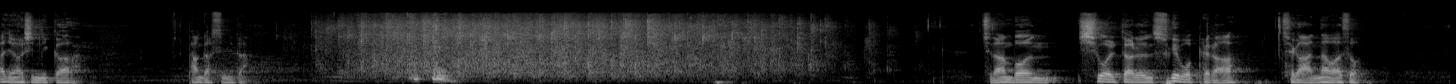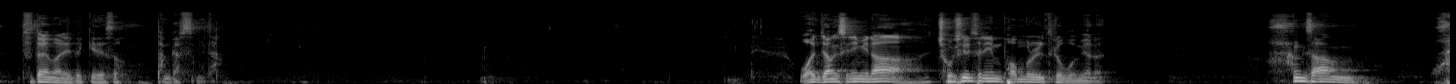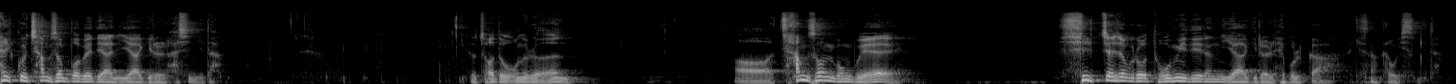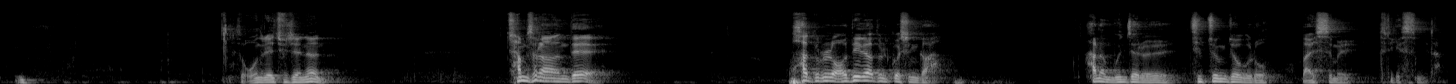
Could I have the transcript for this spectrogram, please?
안녕하십니까. 반갑습니다. 지난번 10월 달은 수계보패라 제가 안 나와서 두 달 만에 뵙게 돼서 반갑습니다. 원장 스님이나 조실 스님 법문을 들어보면은 항상 활구 참선법에 대한 이야기를 하십니다. 저도 오늘은 어, 참선 공부에 실제적으로 도움이 되는 이야기를 해볼까 이렇게 생각하고 있습니다. 그래서 오늘의 주제는 참선하는데 화두를 어디에다 둘 것인가 하는 문제를 집중적으로 말씀을 드리겠습니다.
